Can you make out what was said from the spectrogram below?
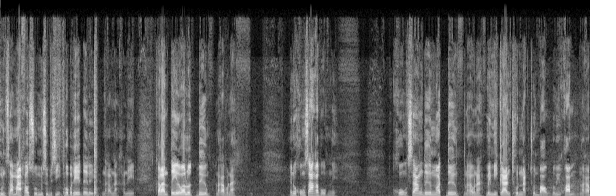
คุณสามารถเข้าศูนย์มิซูบิชิทั่วประเทศได้เลยนะครับนะคันนี้การันตีเลยว่ารถเดิมนะครับผมนะให้ดูโครงสร้างครับผมนี่โครงสร้างเดิมน็อตเดิมนะครับนะไม่มีการชนหนักชนเบาหรือวิคว่ำนะครับ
